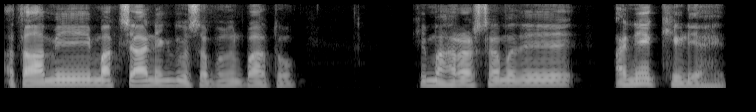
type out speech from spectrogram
आता आम्ही मागच्या अनेक दिवसापासून पाहतो की महाराष्ट्रामध्ये अनेक खेडी आहेत.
